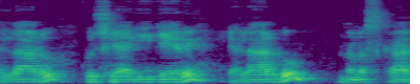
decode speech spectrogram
ಎಲ್ಲರೂ ಖುಷಿಯಾಗಿ ಗೇರಿ ಎಲ್ಲರಿಗೂ ನಮಸ್ಕಾರ.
